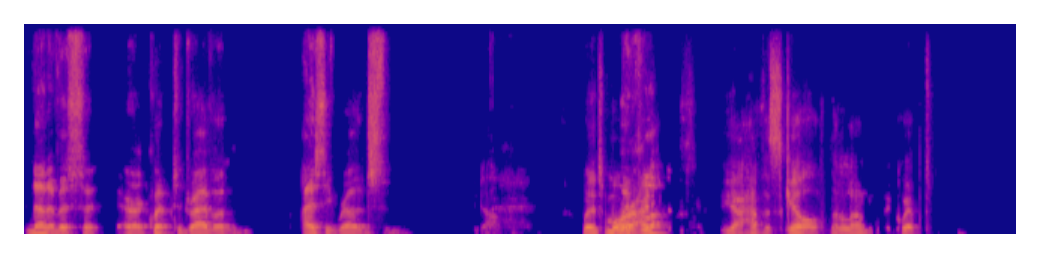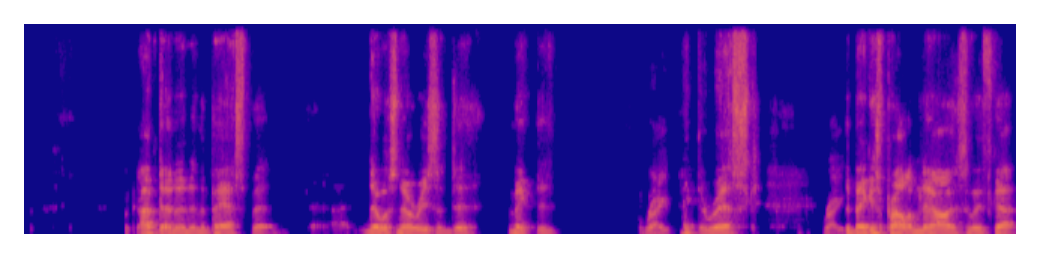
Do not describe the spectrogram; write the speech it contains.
none of us are equipped to drive on icy roads. Yeah. But it's more, I, yeah, have the skill, let alone equipped. I've done it in the past, but uh, there was no reason to make the, Right, take the risk. right. The biggest problem now is we've got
